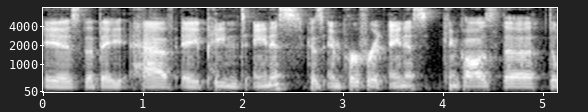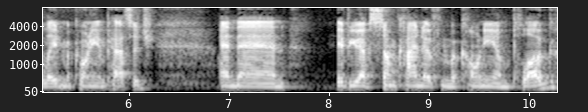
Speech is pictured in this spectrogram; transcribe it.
is that they have a patent anus, because imperforate anus can cause the delayed meconium passage. And then if you have some kind of meconium plug,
